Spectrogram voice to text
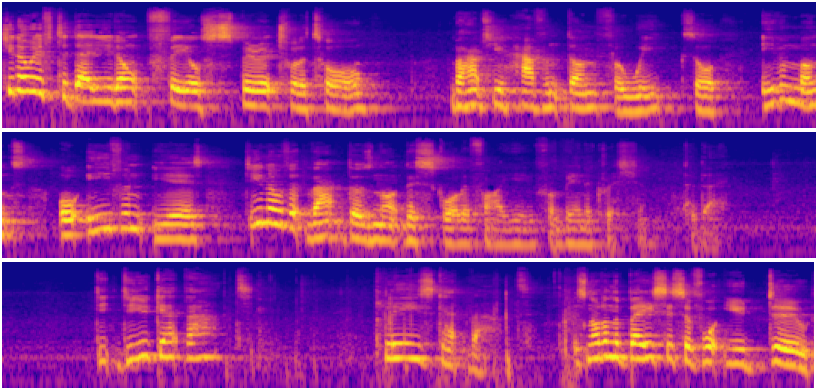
Do you know if today you don't feel spiritual at all? Perhaps you haven't done for weeks or even months or even years. Do you know that that does not disqualify you from being a Christian today? Do, do you get that? Please get that. It's not on the basis of what you do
